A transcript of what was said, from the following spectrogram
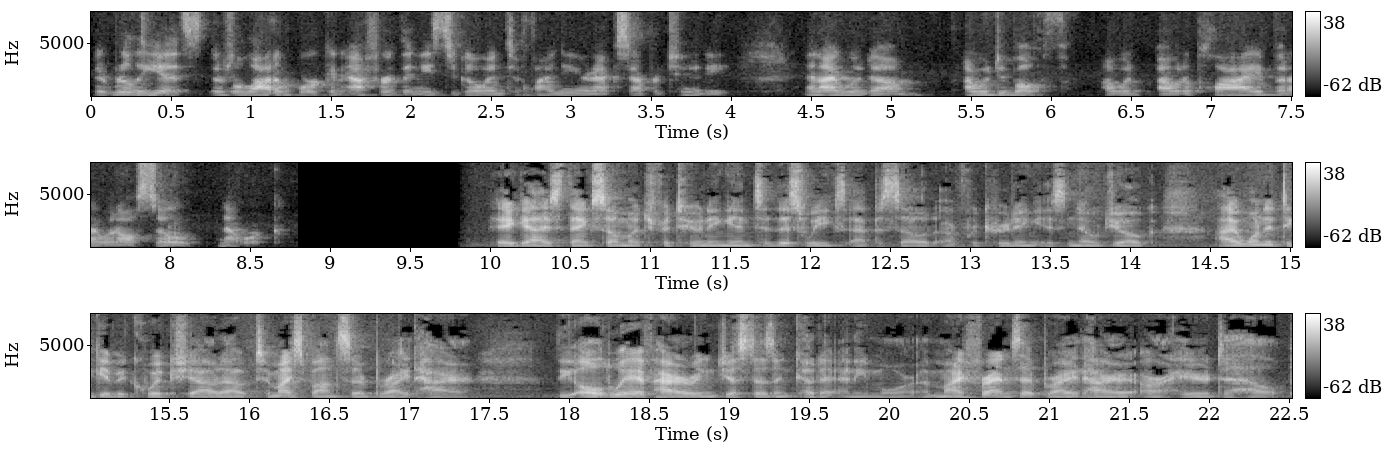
It really is. There's a lot of work and effort that needs to go into finding your next opportunity. And I would, um, I would do both. I would, I would apply, but I would also network. Hey guys, thanks so much for tuning in to this week's episode of Recruiting is No Joke. I wanted to give a quick shout out to my sponsor, BrightHire. The old way of hiring just doesn't cut it anymore, and my friends at BrightHire are here to help.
